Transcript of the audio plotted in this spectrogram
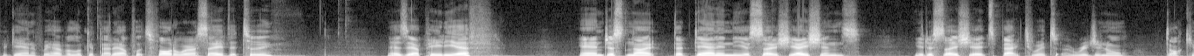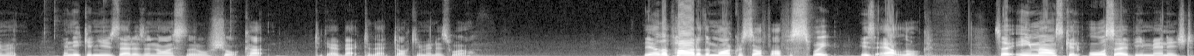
So again, if we have a look at that outputs folder where I saved it to, there's our PDF. And just note that down in the associations, it associates back to its original document. And you can use that as a nice little shortcut to go back to that document as well. The other part of the Microsoft Office suite is Outlook. So emails can also be managed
